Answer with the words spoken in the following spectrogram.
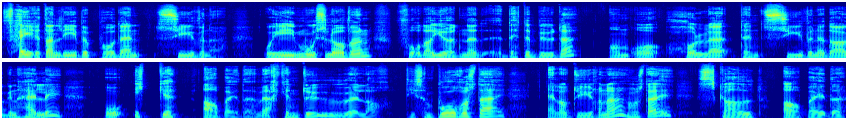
feiret han livet på den syvende. Og i Moseloven får da jødene dette budet om å holde den syvende dagen hellig, og ikke arbeide. Verken du eller de som bor hos deg, eller dyrene hos deg skal arbeide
